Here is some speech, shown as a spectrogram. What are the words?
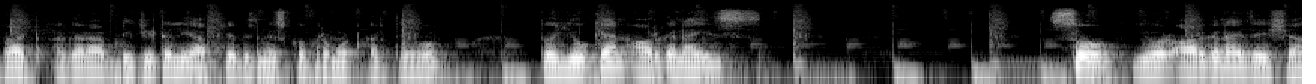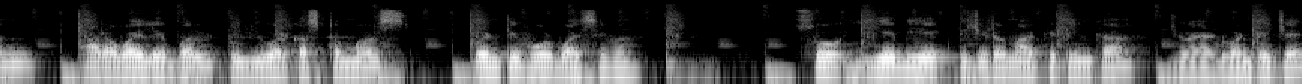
बट अगर आप डिजिटली आपके बिज़नेस को प्रमोट करते हो तो you can organise so your organisation are available to your customers 24 by seven so ये भी एक डिजिटल मार्केटिंग का जो है एडवांटेज है।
